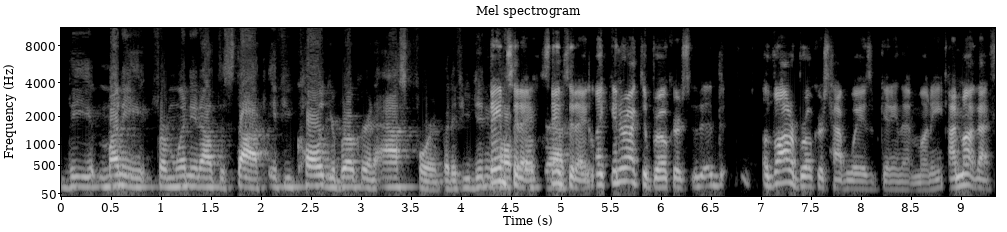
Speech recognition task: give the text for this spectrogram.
the money from lending out the stock if you called your broker and asked for it. But if you didn't, same today, same today. Like interactive brokers, a lot of brokers have ways of getting that money. I'm not that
